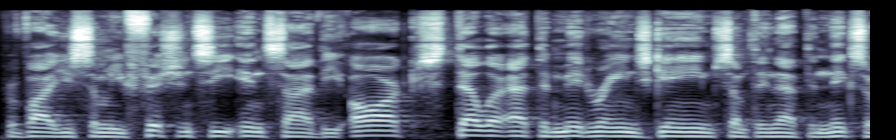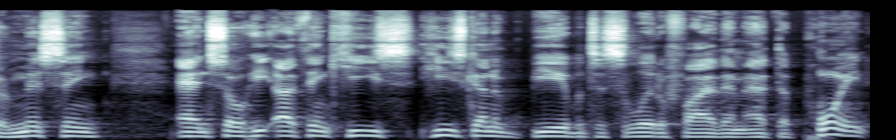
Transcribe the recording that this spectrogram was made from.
provide you some efficiency inside the arc, stellar at the mid-range game, something that the Knicks are missing. And so he, I think he's he's going to be able to solidify them at the point,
